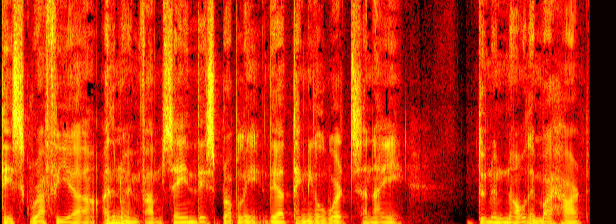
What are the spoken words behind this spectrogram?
dysgraphia. I don't know if i'm saying this properly. They are technical words and i do not know them by heart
